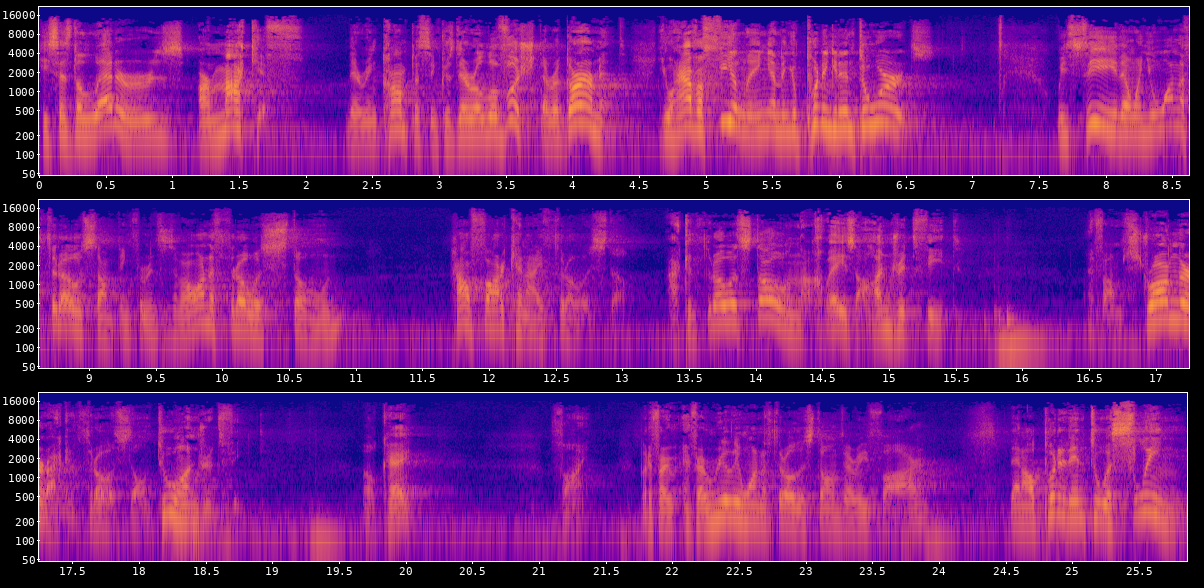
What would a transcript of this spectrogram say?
He says the letters are makif, they're encompassing because they're a lavush, they're a garment. You have a feeling and then you're putting it into words. We see that when you want to throw something, for instance, if I want to throw a stone, how far can I throw a stone? I can throw a stone, nachveis, 100 feet. If I'm stronger, I can throw a stone 200 feet. Okay? Fine. But if I, if I really want to throw the stone very far, then I'll put it into a sling.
